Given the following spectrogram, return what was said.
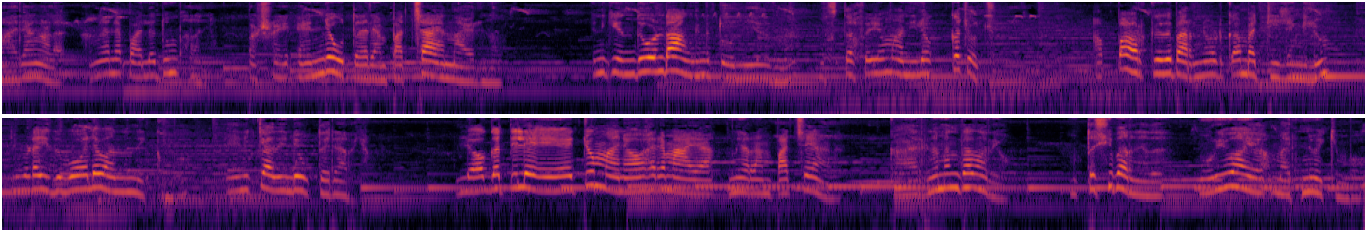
മരങ്ങൾ അങ്ങനെ പലതും പറഞ്ഞു. പക്ഷേ എന്റെ ഉത്തരം പച്ച എന്നായിരുന്നു. എനിക്ക് എന്തുകൊണ്ടാണ് അങ്ങനെ തോന്നിയതെന്ന് മുസ്തഫയും അനിലൊക്കെ ചോദിച്ചു. അപ്പം അവർക്കിത് പറഞ്ഞു കൊടുക്കാൻ പറ്റിയില്ലെങ്കിലും ഇവിടെ ഇതുപോലെ വന്ന് നിൽക്കുമ്പോൾ എനിക്ക് അതിന്റെ ഉത്തരം അറിയാം ലോകത്തിലെ ഏറ്റവും മനോഹരമായ നിറം പച്ചയാണ്. കാരണം എന്താണെന്നറിയോ മുത്തശ്ശി പറഞ്ഞത് മുറിവായ മരുന്ന് വെക്കുമ്പോൾ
